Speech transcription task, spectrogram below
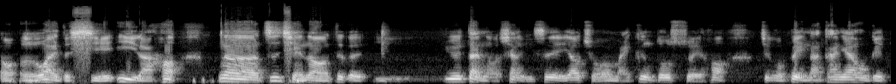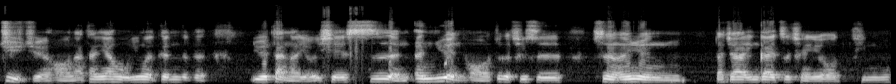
哦额外的协议啦哈。那之前哦这个以约旦哦，向以色列要求买更多水哈，结果被纳坦亚胡给拒绝哈。纳坦亚胡因为跟这个约旦呢有一些私人恩怨哈，这个其实私人恩怨大家应该之前有听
